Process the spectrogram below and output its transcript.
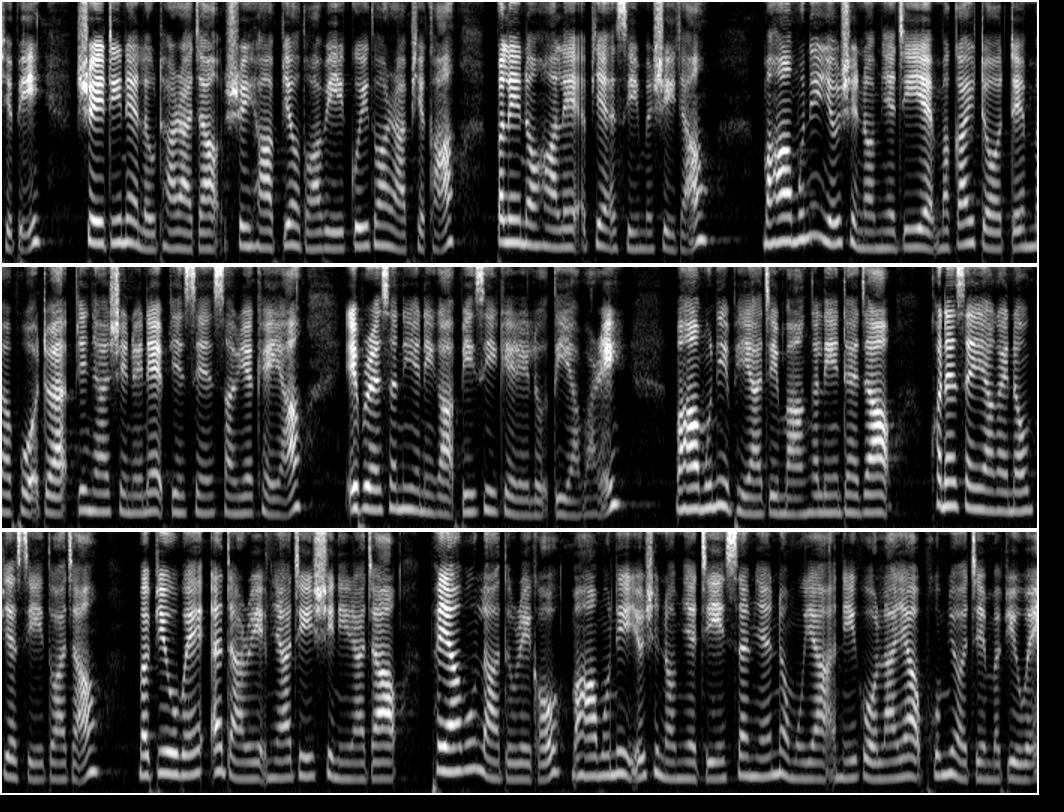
ဖြစ်ပြီးရွှေတီးနဲ့လှုပ်ထားတာကြောင့်ရွှေဟာပြော့သွားပြီးကွေးသွားတာဖြစ်ခါပလင်တော်ဟာလည်းအပြည့်အစည်းမရှိကြောင်း မဟာမုနိရုပ်ရှင်တော်မြတ်ကြီးရဲ့မကိုက်တော်တဲမှတ်ဖို့အတွက်ပညာရှင်တွေနဲ့ပြင်ဆင်ဆောင်ရွက်ခဲ့ရာဧပြီ12ရက်နေ့ကပြီးစီးခဲ့တယ်လို့သိရပါတယ်။မဟာမုနိဖျားကြီးမှာငလင်တန်းကြောင့်80ရာခိုင်နှုန်းပျက်စီးသွားကြောင်းမပြိုဘဲအပ်တာတွေအများကြီးရှိနေတာကြောင့်ဖျားမှုလာသူတွေကိုမဟာမုနိရုပ်ရှင်တော်မြတ်ကြီးစံမြန်းတော်မူရာအနည်းကိုလာရောက်ဖူးမြော်ခြင်းမပြုဘဲ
